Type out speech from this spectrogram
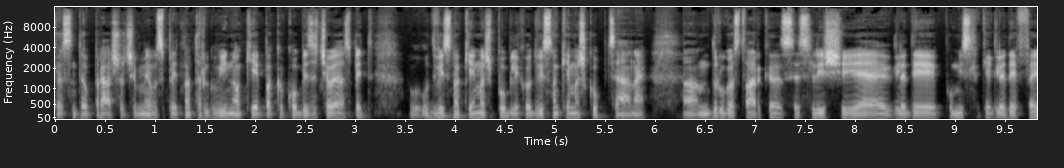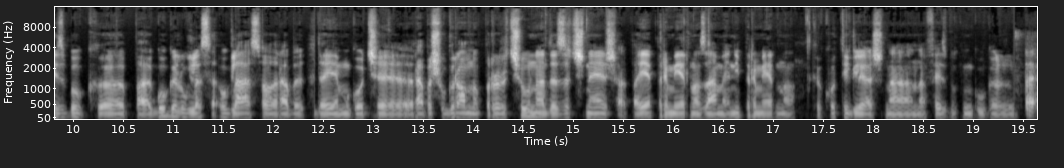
ker sem te vprašal, če imaš spletno trgovino, kje pa kako bi začel. Ja, spet, odvisno, kje imaš publiko, odvisno, kje imaš kupce. Um, druga stvar, ki se sliši, je glede pomisleke, glede Facebook, uh, pa Google oglasov, da je mogoče rabaš ogromno proračuna, da začneš, ali pa je primerno za me, ni primerno. Kako ti gledaš na, na Facebook in Google? Pa,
